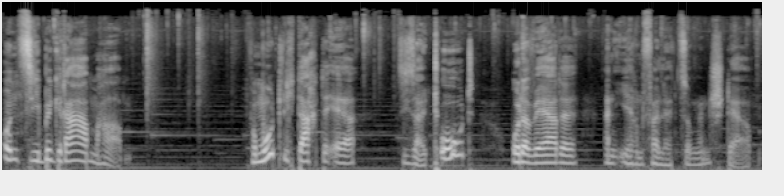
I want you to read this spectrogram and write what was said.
und sie begraben haben. Vermutlich dachte er, sie sei tot oder werde an ihren Verletzungen sterben.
